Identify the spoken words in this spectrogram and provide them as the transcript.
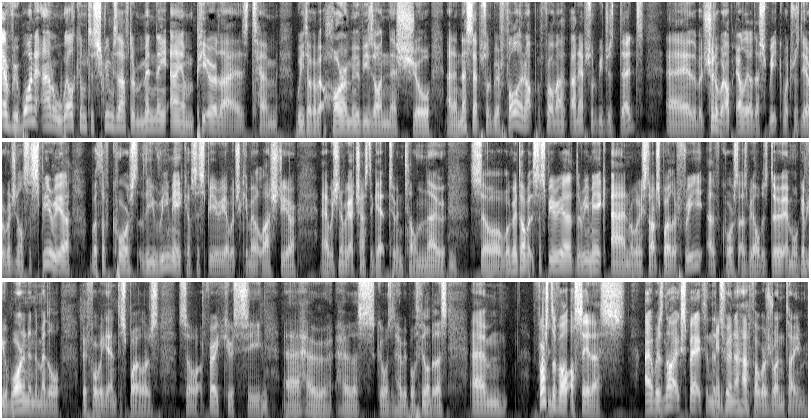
Everyone, and welcome to Screams After Midnight. I am Peter, that is Tim. We talk about horror movies on this show, and in this episode, we're following up from a, an episode we just did, uh, which should have went up earlier this week, which was the original Suspiria, with of course the remake of Suspiria, which came out last year, uh, which you never got a chance to get to until now. Hmm. So we're going to talk about the Suspiria, the remake, and we're going to start spoiler free, of course, as we always do, and we'll give you a warning in the middle before we get into spoilers. So I'm very curious to see Hmm. uh, how how this goes and how we both feel about this. Um, first of all, I'll say this: I was not expecting the two and a half hours runtime.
